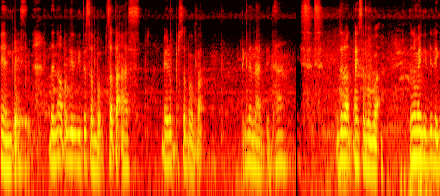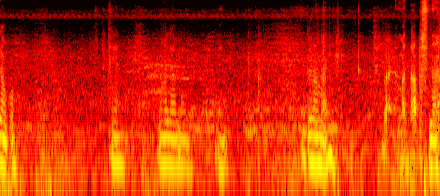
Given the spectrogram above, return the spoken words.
Ayan guys. Dahil nakapagdiri dito sa, sa taas. Meron pa sa baba. Tignan natin ha. Dito na tayo sa baba. Ito na may didiligan ko. Ayan. Mga laman. Ayan. Ito naman. Ba matapos na.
